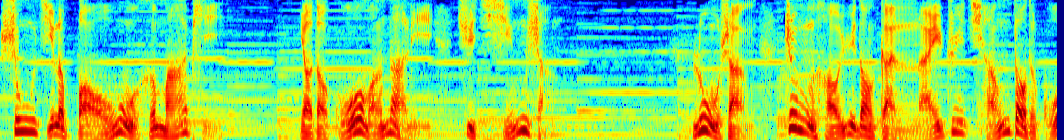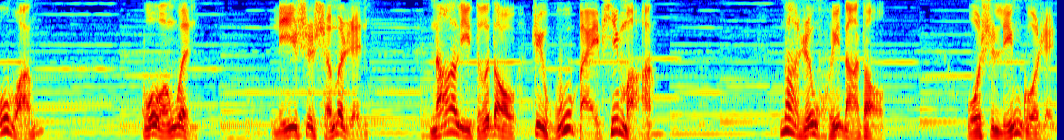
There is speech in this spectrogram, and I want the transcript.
收集了宝物和马匹，要到国王那里去请赏。路上正好遇到赶来追强盗的国王，国王问：“你是什么人？哪里得到这五百匹马？”那人回答道：“我是邻国人，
